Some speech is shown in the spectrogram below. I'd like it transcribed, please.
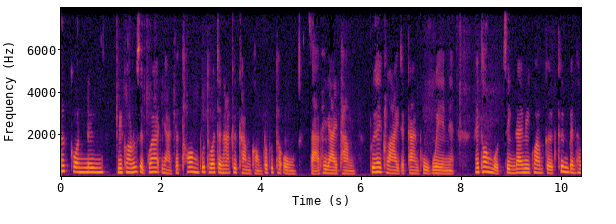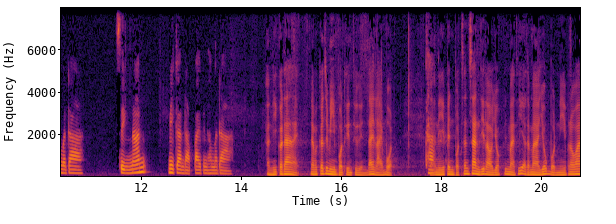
สักคนหนึ่งมีความรู้สึกว่าอยากจะท่องพุทธวจนะคือคำของพระพุทธองค์ สาธยายธรรม เพื่อให้คลายจากการผูกเวรเนี่ย ให้ท่องบทสิ่งใดมีความเกิดขึ้นเป็นธรรมดา สิ่งนั้นมีการดับไปเป็นธรรมดา อันนี้ก็ได้แล้วมันก็จะมีบทอื่น ๆ ได้หลายบทอันนี้เป็นบทสั้น ๆ ที่เรายกขึ้นมาที่อาตมายกบทนี้ เพราะว่า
